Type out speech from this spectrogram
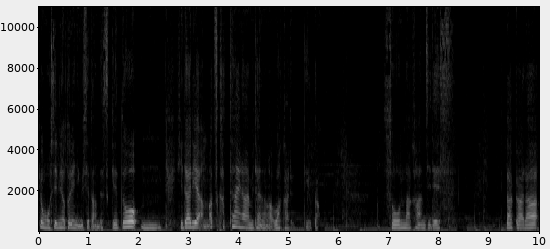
今日もお尻のトレーニングしてたんですけど、うん、左あんま使ってないなみたいなのが分かるっていうか。そんな感じです。だから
